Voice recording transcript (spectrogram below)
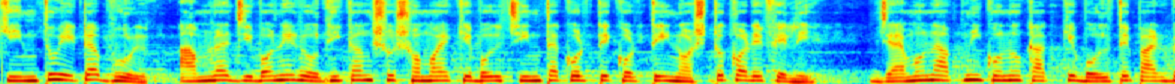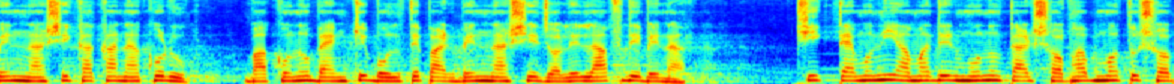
কিন্তু এটা ভুল, আমরা জীবনের অধিকাংশ সময় কেবল চিন্তা করতে করতেই নষ্ট করে ফেলি। যেমন আপনি কোনো কাককে বলতে পারবেন না সে কাকা না করুক, বা কোনো ব্যাংকে বলতে পারবেন না সে জলে লাফ দেবে না। ঠিক তেমনি আমাদের মনও তার স্বভাব মতো সব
